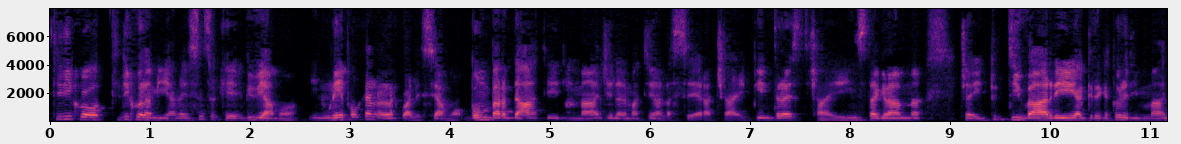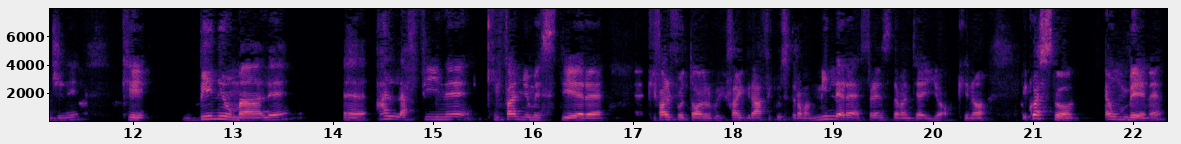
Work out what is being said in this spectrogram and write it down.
Ti dico, ti dico, la mia, nel senso che viviamo in un'epoca nella quale siamo bombardati di immagini dalla mattina alla sera. C'hai Pinterest, c'hai Instagram, c'hai tutti i vari aggregatori di immagini che bene o male eh, alla fine chi fa il mio mestiere chi fa il fotografo, chi fa il grafico si trova mille reference davanti agli occhi, no? E questo è un bene,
